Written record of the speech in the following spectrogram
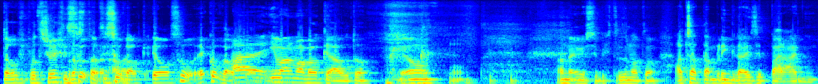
to už potřebuješ ty prostor. Jsou, ty ale... jsou velké, jo, jsou jako velké. Ale no. Ivan má velké auto. Jo, no. A nevím, jestli bych to znal to. A třeba Tumbling Dice je parádní.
